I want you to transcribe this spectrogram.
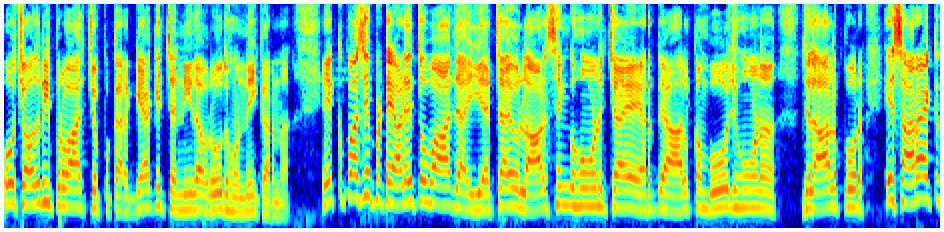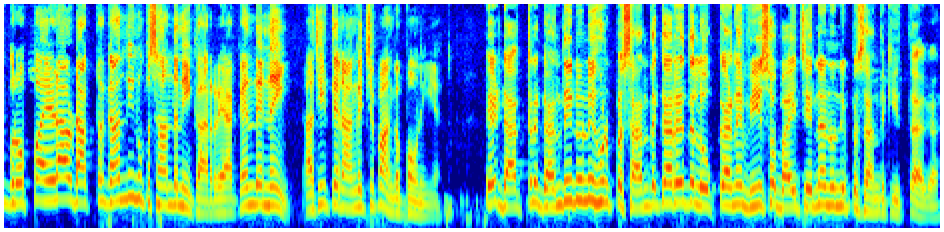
ਉਹ ਚੌਧਰੀ ਪਰਿਵਾਰ ਚੁੱਪ ਕਰ ਗਿਆ ਕਿ ਚੰਨੀ ਦਾ ਵਿਰੋਧ ਹੁਣ ਨਹੀਂ ਕਰਨਾ। ਇੱਕ ਪਾਸੇ ਪਟਿਆਲੇ ਤੋਂ ਆਵਾਜ਼ ਆਈ ਹੈ, ਚਾਹੇ ਉਹ ਲਾਲ ਸਿੰਘ ਹੋਣ, ਚਾਹੇ ਹਰਦਿਆਲ ਕੰਬੋਜ ਹੋਣ, ਜਲਾਲਪੁਰ, ਇਹ ਸਾਰਾ ਇੱਕ ਗਰੁੱਪ ਆ ਜਿਹੜਾ ਉਹ ਡਾਕਟਰ ਗਾਂਧੀ ਨੂੰ ਪਸੰਦ ਨਹੀਂ ਕਰ ਰਿਹਾ। ਕਹਿੰਦੇ ਨਹੀਂ, ਅਸੀਂ ਤੇ ਰੰਗ 'ਚ ਭੰਗ ਪਾਉਣੀ ਹੈ। ਇਹ ਡਾਕਟਰ ਗਾਂਧੀ ਨੂੰ ਨਹੀਂ ਹੁਣ ਪਸੰਦ ਕਰ ਰਹੇ ਤੇ ਲੋਕਾਂ ਨੇ 2022 ਚ ਇਹਨਾਂ ਨੂੰ ਨਹੀਂ ਪਸੰਦ ਕੀਤਾ ਹੈਗਾ।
